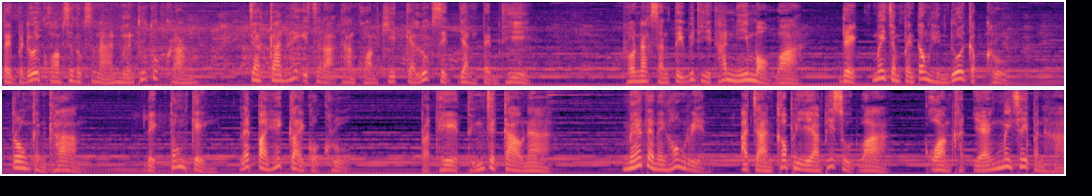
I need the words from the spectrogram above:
เต็มไปด้วยความสนุกสนานเหมือนทุกๆ ครั้ง จากการให้อิสระทางความคิดแก่ลูกศิษย์อย่างเต็มที่ เพราะนักสันติวิธีท่านนี้มองว่า เด็กไม่จำเป็นต้องเห็นด้วยกับครู ตรงกันข้าม เด็กต้องเก่งและไปให้ไกลกว่าครู ประเทศถึงจะก้าวหน้า แม้แต่ในห้องเรียนอาจารย์ก็พยายามพิสูจน์ว่า ความขัดแย้งไม่ใช่ปัญหา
